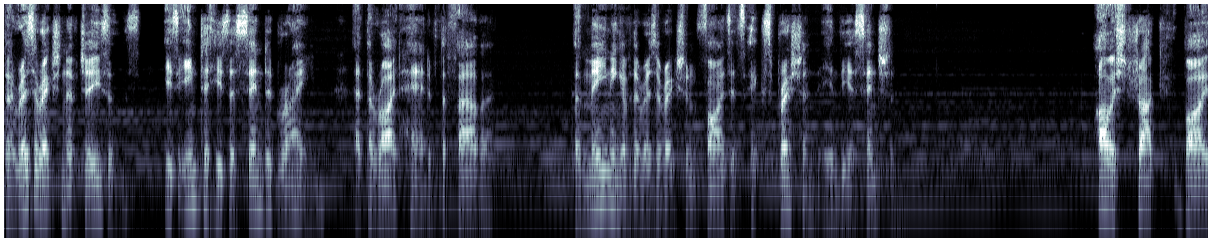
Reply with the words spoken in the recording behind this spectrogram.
The resurrection of Jesus is into his ascended reign at the right hand of the Father. The meaning of the resurrection finds its expression in the ascension. I was struck by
